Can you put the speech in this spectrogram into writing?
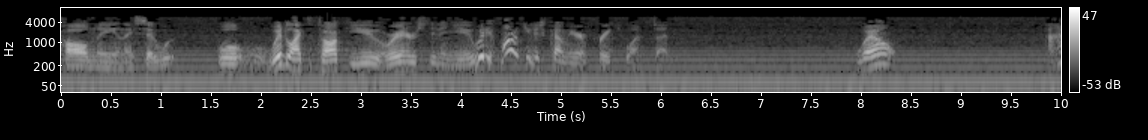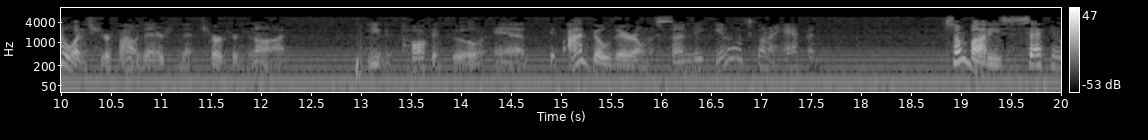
called me and they said, Well, we'd like to talk to you. We're interested in you. Why don't you just come here and preach one Sunday? Well, I wasn't sure if I was interested in that church or not, even talking to them. And if I go there on a Sunday, you know what's going to happen? somebody's second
